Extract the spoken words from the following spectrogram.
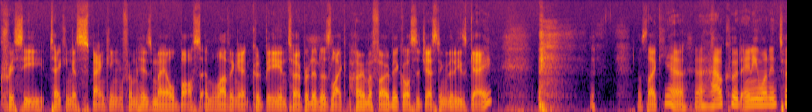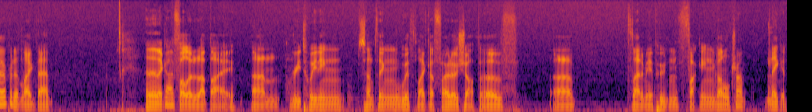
Chrissy taking a spanking from his male boss and loving it could be interpreted as like homophobic or suggesting that he's gay. I was like, yeah, how could anyone interpret it like that? And then the guy followed it up by um, retweeting something with like a Photoshop of uh, Vladimir Putin fucking Donald Trump naked.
